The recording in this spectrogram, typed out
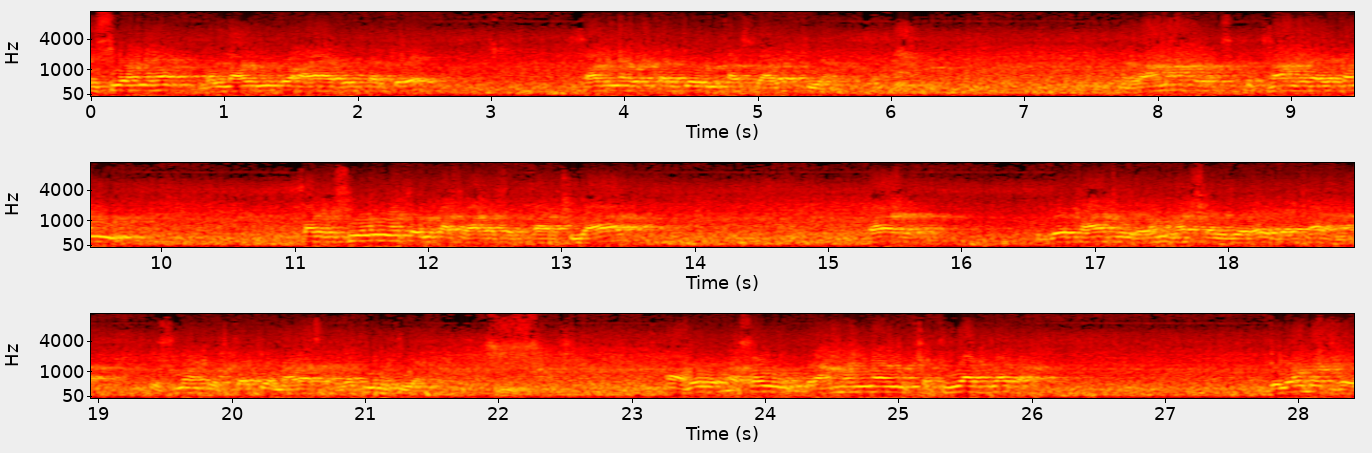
ऋषियों ने बलदाऊ जी को आया देख करके सबने उठ करके उनका स्वागत किया। रामा उत्थान सब ऋषियों ने तो उनका स्वागत सत्कार किया। पर देखा कि रोम रोमहर्षण जो है, बैठा रहा। इसमें उठ करके हमारा स्वागत नहीं किया। अहो असौ ब्राह्मण क्षत्रिया ज़्यादा विलोमत है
